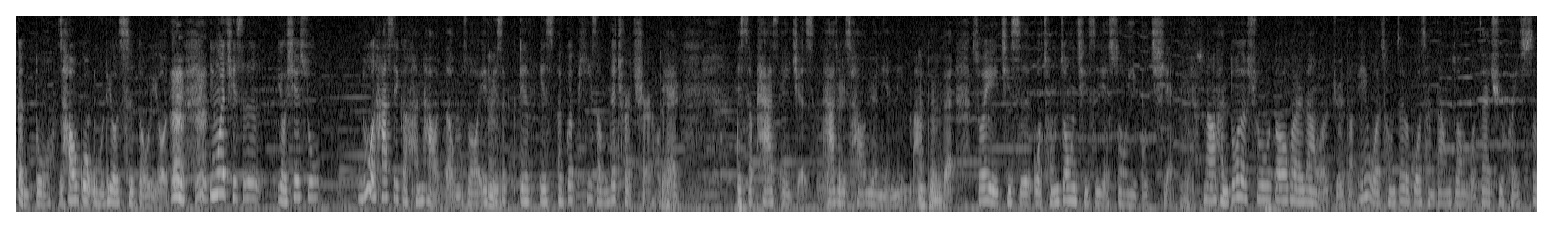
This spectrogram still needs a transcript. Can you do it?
更多，超过五六次都有的，因为其实有些书。如果它是一个很好的，我们说，if it's a、嗯、if it's a good piece of literature，OK，it's、a past ages，它就是超越年龄嘛.对不对？所以其实我从中其实也受益不浅。那很多的书都会让我觉得，哎，我从这个过程当中，我再去回溯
